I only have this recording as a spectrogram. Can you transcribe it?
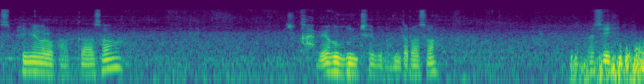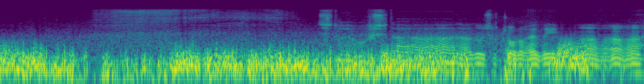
스피닝으로 바꿔서 가벼운 문체로 만들어서 다시 시도해 봅시다. 나도 저쪽으로 가야 되겠구나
